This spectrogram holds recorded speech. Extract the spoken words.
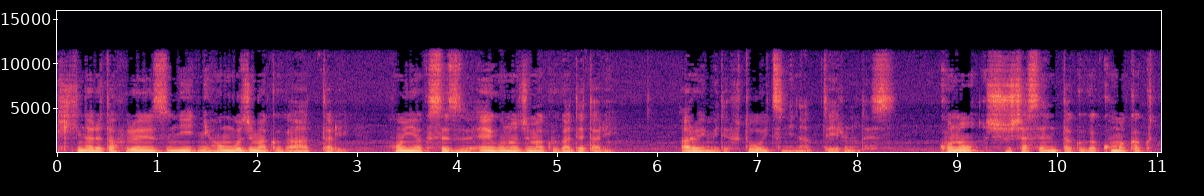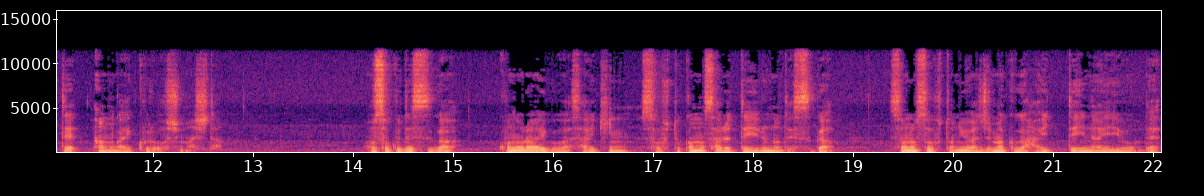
聞き慣れたフレーズに日本語字幕があったり、翻訳せず英語の字幕が出たり、ある意味で不統一になっているのです。この取捨選択が細かくて案外苦労しました。補足ですが、このライブは最近ソフト化もされているのですが、そのソフトには字幕が入っていないようで、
